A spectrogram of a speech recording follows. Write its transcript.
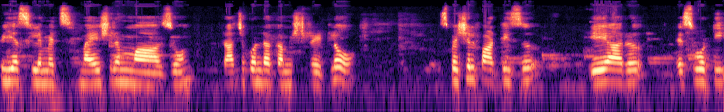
PS limits Maheshwaram zone Rachakonda కమిషనరేట్లో special parties AR SOT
